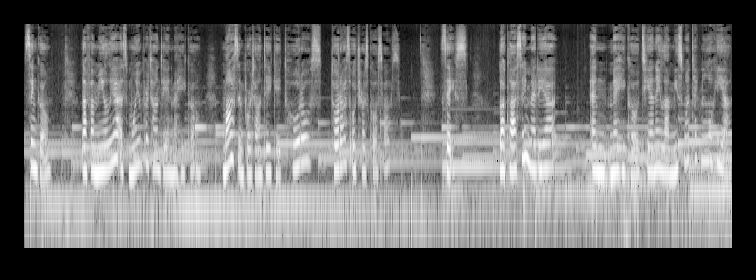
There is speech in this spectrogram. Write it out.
5. La familia es muy importante en México, más importante que todas otras cosas. 6. La clase media en México tiene la misma tecnología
